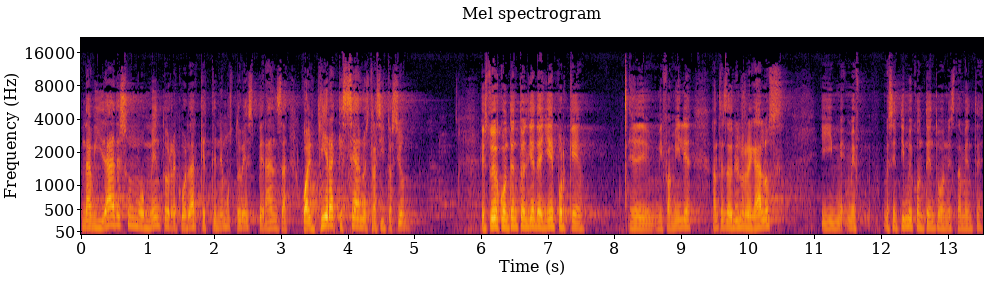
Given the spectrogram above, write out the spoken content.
Navidad es un momento de recordar que tenemos todavía esperanza, cualquiera que sea nuestra situación. Estuve contento el día de ayer porque eh, mi familia, antes de abrir los regalos, y me, sentí muy contento, honestamente,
